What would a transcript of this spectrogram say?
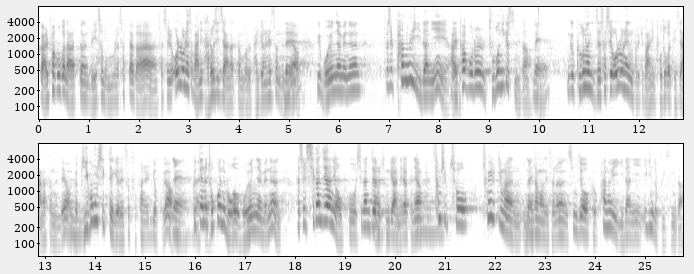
그 알파고가 나왔던 네이처 논문을 찾다가 사실 언론에서 많이 다뤄지지 않았던 거를 발견을 했었는데요. 네. 그게 뭐였냐면은 사실 파노이 2단이 알파고를 두 번 이겼습니다. 네, 그러니까 그거는 이제 사실 언론에는 그렇게 많이 보도가 되지 않았었는데요. 그러니까 음. 비공식 대결에서 두 판을 이겼고요. 네. 그때는 맞아요. 조건이 뭐가 뭐였냐면은 사실 시간 제한이 없고 시간 제한을 네. 준게 아니라 그냥 음. 30초 초읽기만 있는 네. 상황에서는 심지어 그 파누이 2단이 이긴 적도 있습니다.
